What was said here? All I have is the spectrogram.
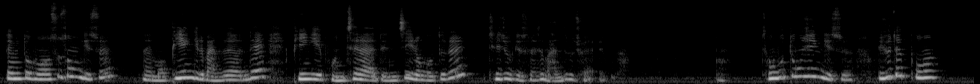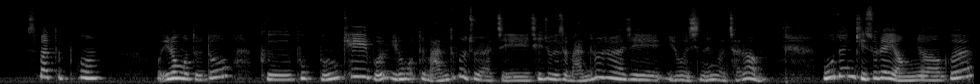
그다음에 또 뭐 수송 기술, 네, 뭐 비행기를 만드는데 비행기의 본체라든지 이런 것들을 제조 기술에서 만들어 줘야 되고요. 어, 정보통신 기술, 우리 휴대폰, 스마트폰 뭐 이런 것들도 그 부품, 케이블 이런 것들 만들어줘야지 제조기술 만들어줘야지 이루어지는 것처럼 모든 기술의 영역을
